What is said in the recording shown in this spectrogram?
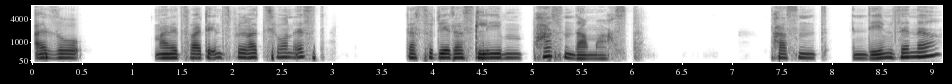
Also meine zweite Inspiration ist, dass du dir das Leben passender machst. Passend in dem Sinne,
